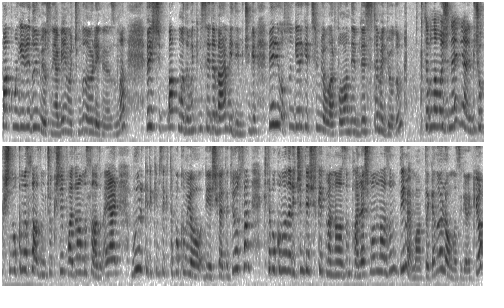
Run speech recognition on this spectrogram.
bakma gereği duymuyorsun ya benim açımdan öyleydi en azından. Ve hiç bakmadığımı kimseye de vermediğimi çünkü veriyorsun geri getirmiyorlar falan diye bir de sistem ediyordum. Kitabın amacı ne? Yani birçok kişinin okuması lazım, birçok kişinin faydalanması lazım. Eğer bu ülkede kimse kitap okumuyor diye şikayet ediyorsan kitap okumaları için teşvik etmen lazım, paylaşman lazım değil mi? Mantıken öyle olması gerekiyor.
